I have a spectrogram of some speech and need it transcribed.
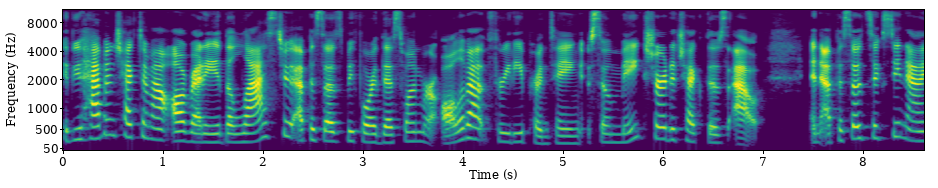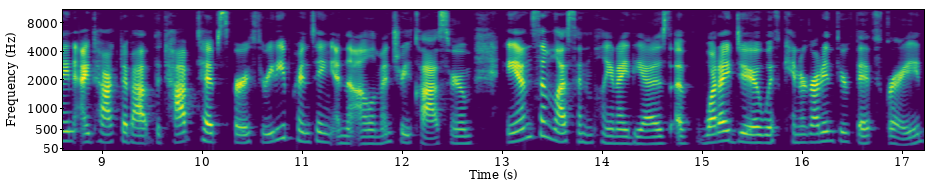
If you haven't checked them out already, the last two episodes before this one were all about 3D printing, so make sure to check those out. In episode 69, I talked about the top tips for 3D printing in the elementary classroom and some lesson plan ideas of what I do with kindergarten through fifth grade.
